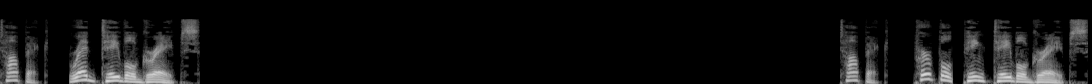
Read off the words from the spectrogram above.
Topic: Red table grapes Purple, pink table grapes.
